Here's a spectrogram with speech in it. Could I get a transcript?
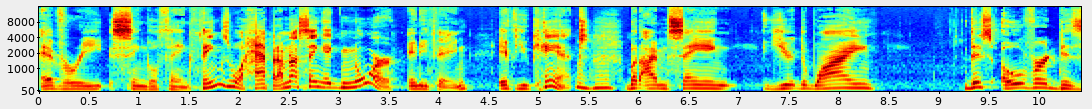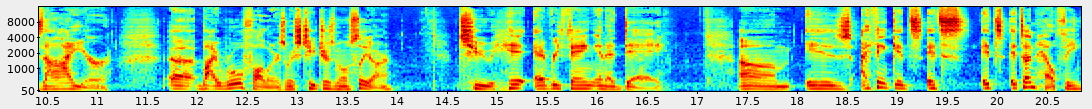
every single thing. Things will happen. I'm not saying ignore anything if you can't. Mm-hmm. But I'm saying you the why this over desire uh, by rule followers, which teachers mostly are, to hit everything in a day um, is I think it's it's it's it's unhealthy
